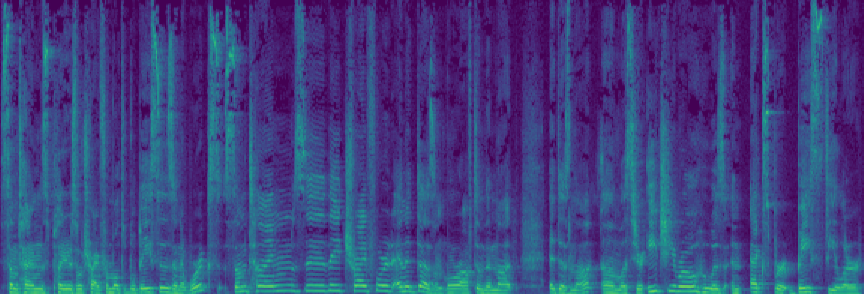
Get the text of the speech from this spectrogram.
sometimes players will try for multiple bases and it works. Sometimes uh, they try for it and it doesn't. More often than not, it does not. Unless you're Ichiro, who was an expert base stealer,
